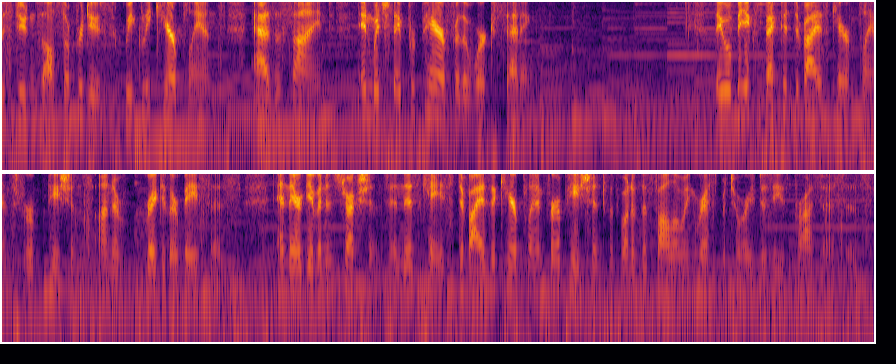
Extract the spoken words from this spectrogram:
The students also produce weekly care plans as assigned in which they prepare for the work setting. They will be expected to devise care plans for patients on a regular basis, and they are given instructions. In this case, devise a care plan for a patient with one of the following respiratory disease processes.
